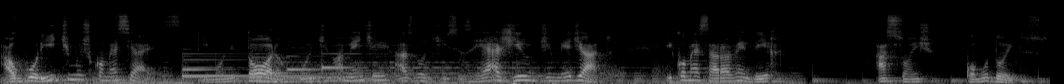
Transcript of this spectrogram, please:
Algoritmos comerciais que monitoram continuamente as notícias reagiram de imediato e começaram a vender ações como doidos.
